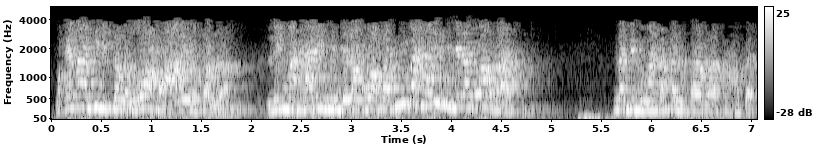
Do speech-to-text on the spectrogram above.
Makanya Nabi Shallallahu Alaihi Wasallam lima hari menjelang wafat, lima hari menjelang wafat. Nabi mengatakan kepada para sahabat,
